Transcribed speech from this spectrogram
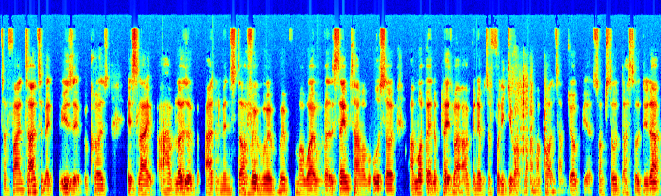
to find time to make music because it's like I have loads of admin stuff with, with, with my work, but at the same time, I'm also I'm not in a place where I've been able to fully give up like my part time job yet. So I'm still I still do that.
